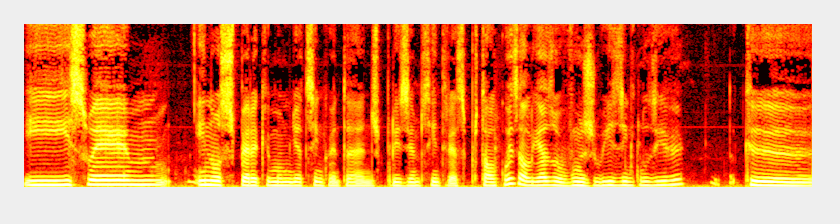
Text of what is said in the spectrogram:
E isso é. E não se espera que uma mulher de 50 anos, por exemplo, se interesse por tal coisa. Aliás, houve um juiz, inclusive, que.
